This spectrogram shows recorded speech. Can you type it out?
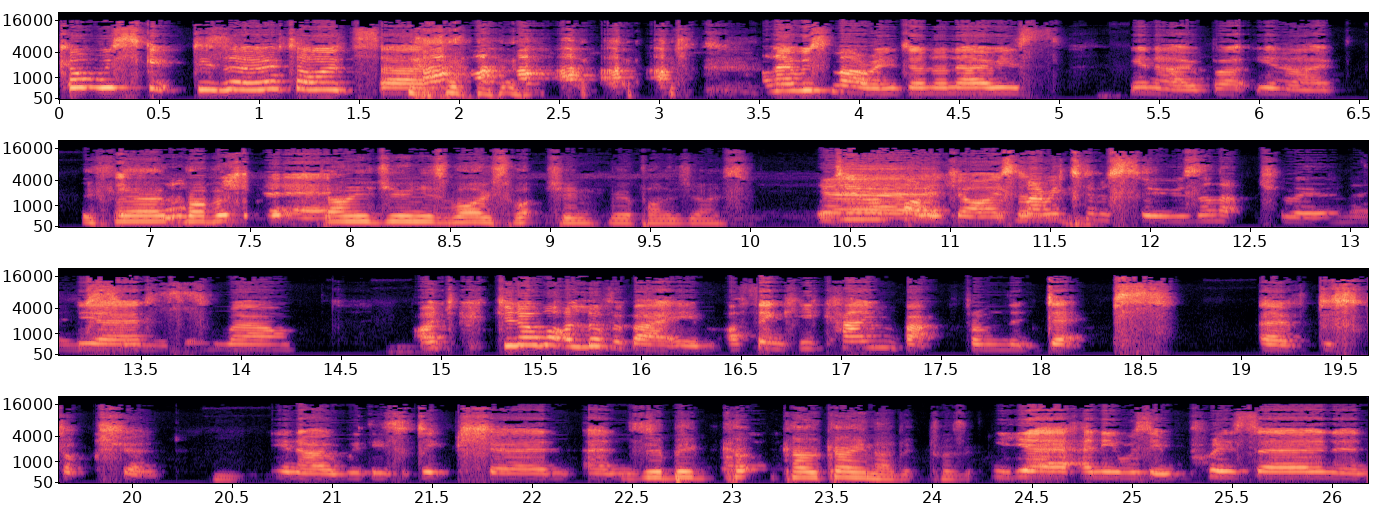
Can we skip dessert? I'd say. I know he's married and I know he's, you know, but you know, If uh, Robert yeah. Downey Jr.'s wife's watching, we apologise. We do apologise. He's married to a Susan, actually. Her name's Yes, Susan. well, I, do you know what I love about him? I think he came back from the depths of destruction. You know, with his addiction and Is he a big co- cocaine addict, was it? yeah, and he was in prison and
